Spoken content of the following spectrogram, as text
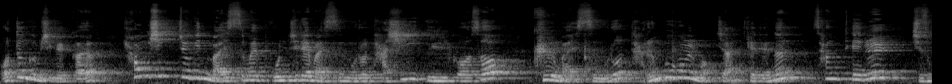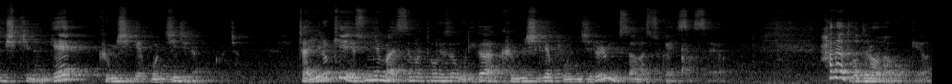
어떤 금식일까요? 형식적인 말씀을 본질의 말씀으로 다시 읽어서 그 말씀으로 다른 복음을 먹지 않게 되는 상태를 지속시키는 게 금식의 본질이라는 거죠. 자, 이렇게 예수님 말씀을 통해서 우리가 금식의 본질을 묵상할 수가 있었어요. 하나 더 들어가 볼게요.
